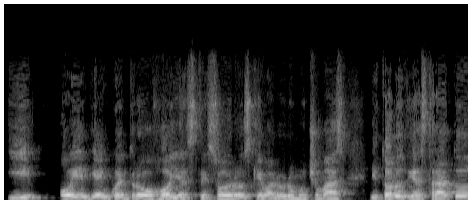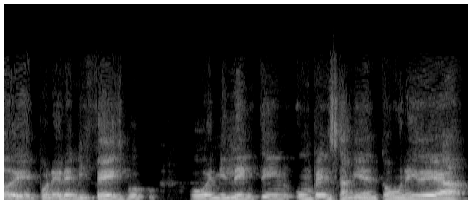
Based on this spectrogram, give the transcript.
y hoy en día encuentro joyas, tesoros que valoro mucho más y todos los días trato de poner en mi Facebook o en mi LinkedIn un pensamiento, una idea,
